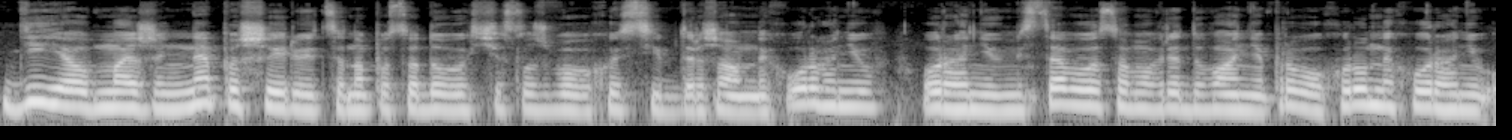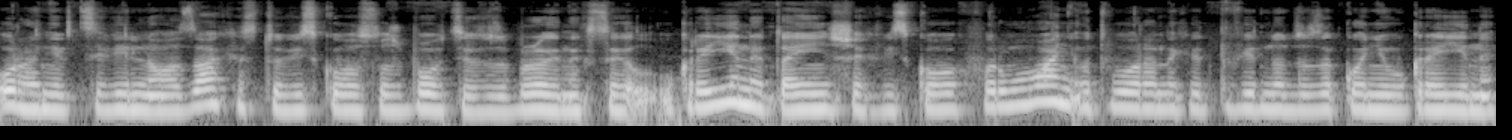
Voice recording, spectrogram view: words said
Дія обмежень не поширюється на посадових чи службових осіб державних органів, органів місцевого самоврядування, правоохоронних органів, органів цивільного захисту, військовослужбовців Збройних сил України та інших військових формувань, утворених відповідно до законів України,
